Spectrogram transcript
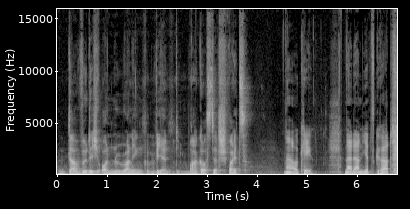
Da würde ich On Running wählen, die Marke aus der Schweiz. Ah, okay. Na dann, ihr habt's gehört.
